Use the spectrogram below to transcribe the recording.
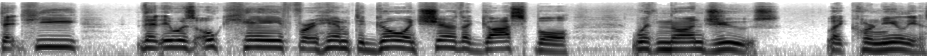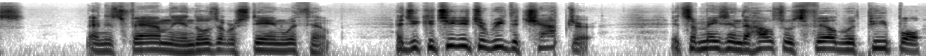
that he that it was okay for him to go and share the gospel with non Jews like Cornelius and his family and those that were staying with him. As you continue to read the chapter, it's amazing. The house was filled with people,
